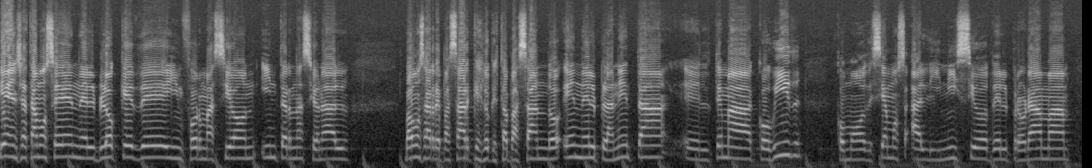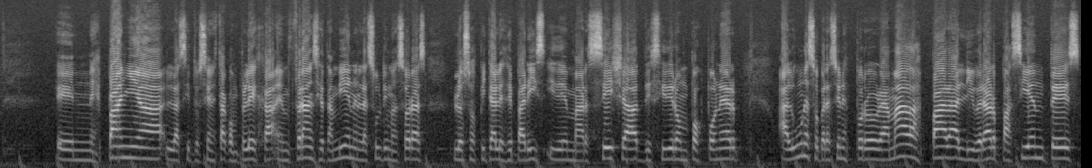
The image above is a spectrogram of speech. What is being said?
Bien, ya estamos en el bloque de información internacional. Vamos a repasar qué es lo que está pasando en el planeta. El tema COVID, como decíamos al inicio del programa, en España la situación está compleja, en Francia también. En las últimas horas los hospitales de París y de Marsella decidieron posponer algunas operaciones programadas para liberar pacientes,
